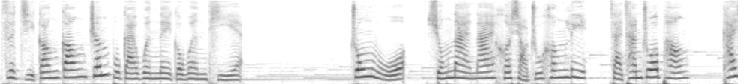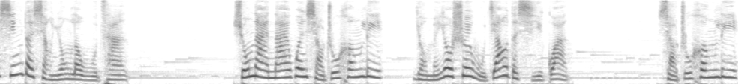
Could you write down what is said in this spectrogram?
自己刚刚真不该问那个问题。中午，熊奶奶和小猪亨利在餐桌旁开心的享用了午餐。熊奶奶问小猪亨利。有没有睡午觉的习惯？小猪亨利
